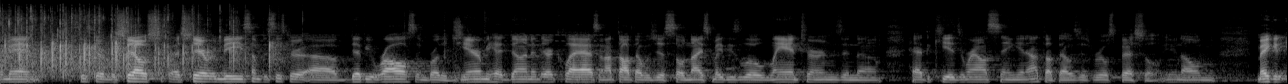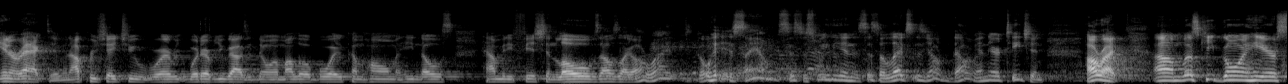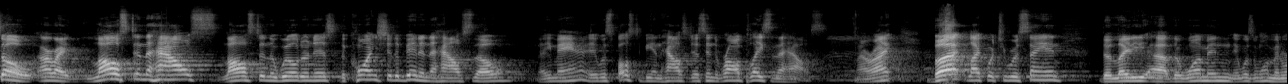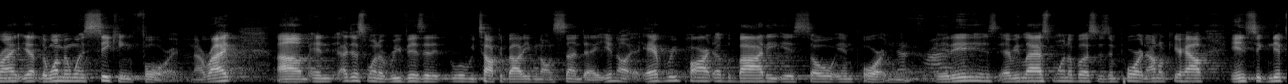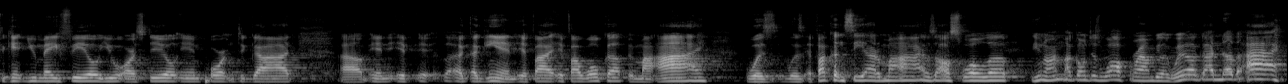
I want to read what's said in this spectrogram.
Amen. Sister Michelle uh, shared with me something Sister uh, Debbie Ross and Brother Jeremy had done in their class, and I thought that was just so nice. Made these little lanterns and um, had the kids around singing. I thought that was just real special, you know, make it interactive. And I appreciate you, wherever, whatever you guys are doing. My little boy come home and he knows how many fish and loaves. I was like, all right, go ahead, Sam, Sister Sweetie, and Sister Alexis, y'all, y'all in there teaching. All right, um, let's keep going here. So, all right, lost in the house, lost in the wilderness. The coin should have been in the house, though. Amen. It was supposed to be in the house, just in the wrong place in the house. All right, but like what you were saying, the lady, uh, the woman, it was a woman, right? Yep, the woman went seeking for it. All right. Um, and I just want to revisit what we talked about even on Sunday. You know, every part of the body is so important. It is. Every last one of us is important. I don't care how insignificant you may feel, you are still important to God. Um, and if, if again, if I if I woke up and my eye was was if I couldn't see out of my eye, it was all swole up. You know, I'm not gonna just walk around and be like, well, I got another eye.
